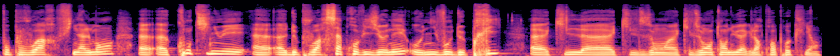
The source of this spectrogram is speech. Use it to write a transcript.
pour pouvoir finalement continuer de pouvoir s'approvisionner au niveau de prix euh, euh, qu'ils ont, euh, qu'ils ont entendu avec leurs propres clients.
